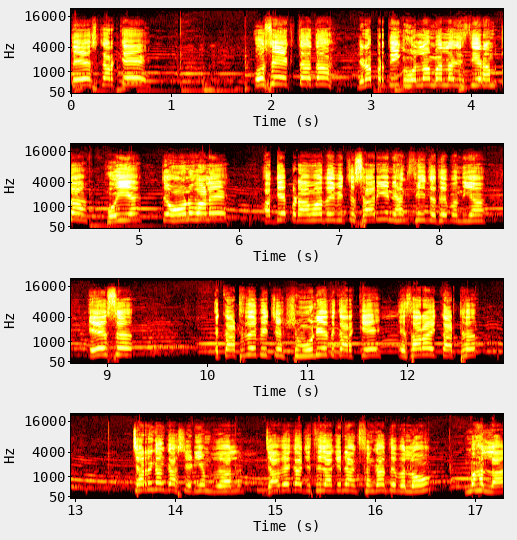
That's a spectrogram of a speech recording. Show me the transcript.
ਤੇ ਇਸ ਕਰਕੇ ਉਸ ਏਕਤਾ ਦਾ ਜਿਹੜਾ ਪ੍ਰਤੀਕ ਹੋਲਾ ਮਹੱਲਾ ਜਿਸ ਦੀ ਆਰੰਭਤਾ ਹੋਈ ਹੈ, ਤੇ ਆਉਣ ਵਾਲੇ ਅੱਗੇ ਪੜਾਵਾਂ ਦੇ ਵਿੱਚ ਸਾਰੀਆਂ ਨਿਹੰਗ ਸਿੰਘ ਜਥੇਬੰਦੀਆਂ ਇਸ ਇਕੱਠ ਦੇ ਵਿੱਚ ਸ਼ਮੂਲੀਅਤ ਕਰਕੇ ਇਹ ਸਾਰਾ ਇਕੱਠ ਚਰਨ ਗੰਗਾ ਸਟੇਡੀਅਮ ਵੱਲ ਜਾਵੇਗਾ, ਜਿੱਥੇ ਜਾ ਕੇ ਨਿਹੰਗ ਸੰਘਾਂ ਦੇ ਵੱਲੋਂ ਮਹੱਲਾ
